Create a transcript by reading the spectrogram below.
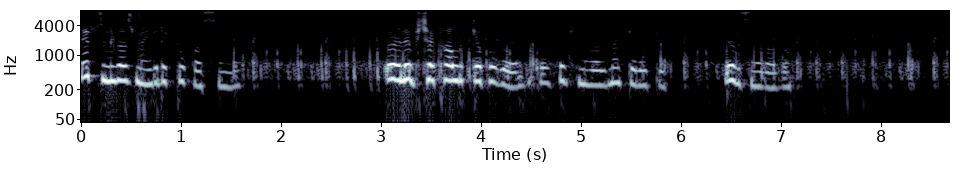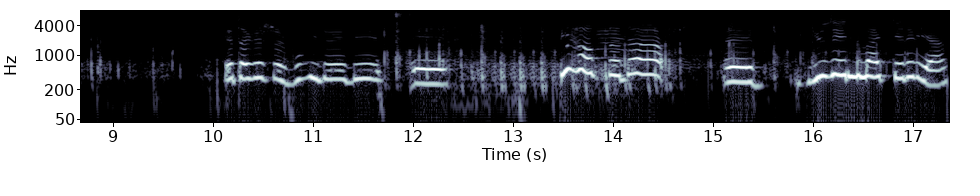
Hepsini kazmaya gerek yok aslında. Öyle bir çakallık yapamıyorum. Hepsini kazmak gerek yok. Yarısını kazan. Evet arkadaşlar bu videoya bir e, bir haftada e, 150 like gelir ya.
